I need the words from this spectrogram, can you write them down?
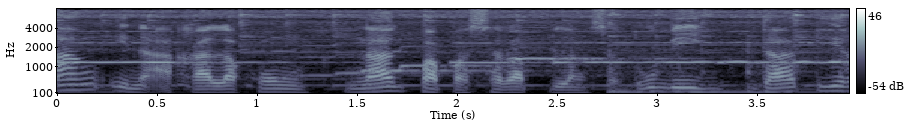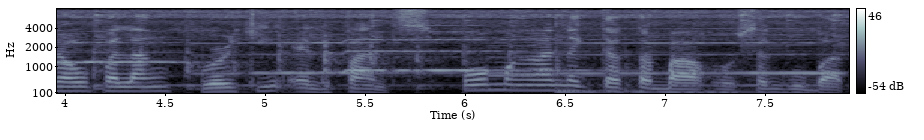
Ang inaakala kong nagpapasarap lang sa tubig, dati raw palang working elephants o mga nagtatrabaho sa gubat.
